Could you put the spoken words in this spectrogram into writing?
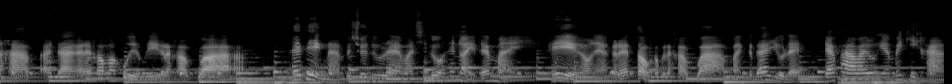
นะครับ อาจารย์ก็ได้เข้ามาคุยกับพเอกนะครับว่าให้พเอกนั้นไปช่วยดูแลมาชิโร่ให้หน่อยได้ไหมพเอกเราเนี่ยก็ได้ตอบกลับไปนะครับว่ามันก็ได้อยู่แหละแค่พาไปโรงเรียนไม่กี่ครั้ง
